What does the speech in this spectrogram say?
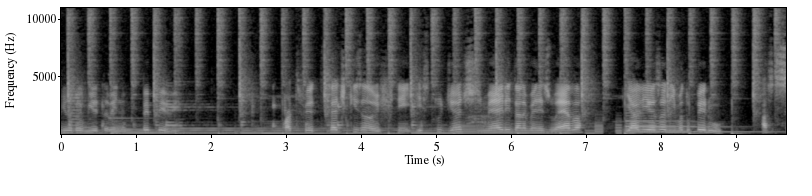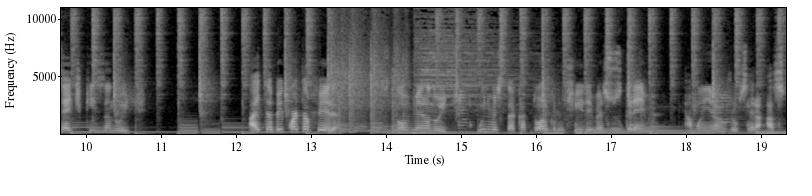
Vila Belmiro também no PPV. Quarta-feira, 7h15 da noite, tem Estudiantes Mérida na Venezuela e Aliança Lima do Peru, às 7h15 da noite. Aí também quarta-feira, 9h30 da noite, Universidade Católica do Chile versus Grêmio. Amanhã o jogo será às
